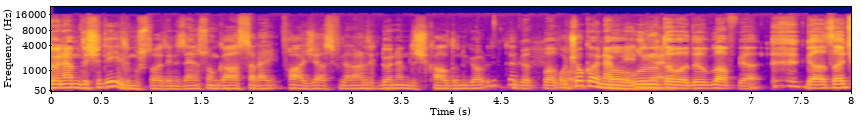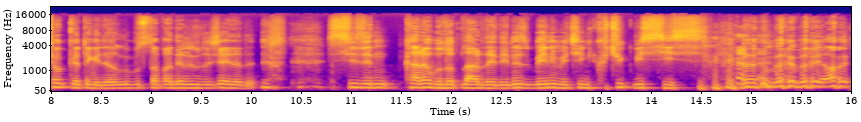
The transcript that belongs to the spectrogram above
dönem dışı değildi Mustafa Deniz. En son Galatasaray faciası falan artık dönem dışı kaldığını gördük de. O çok önemliydi yani. Unutamadığım laf ya. Galatasaray çok kötü gidiyor. Mustafa Denizli şey dedi. Sizin kara bulutlar dediğiniz benim için küçük bir sis. böyle, böyle, böyle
